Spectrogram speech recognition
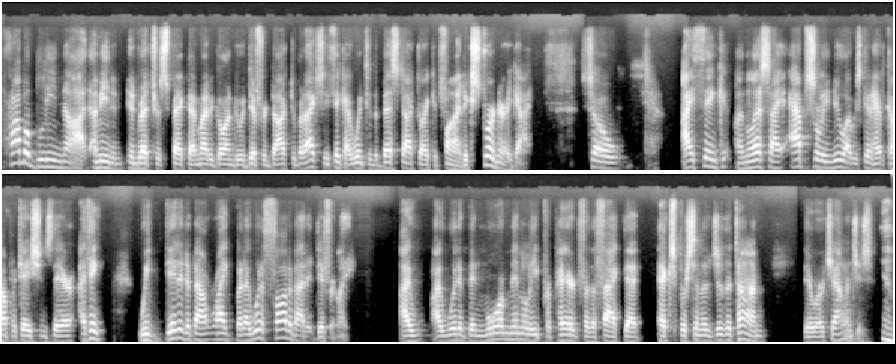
probably not. I mean, in, in, retrospect, I might have gone to a different doctor, but I actually think I went to the best doctor I could find. Extraordinary guy. So I think unless I absolutely knew I was going to have complications there, I think we did it about right, but I would have thought about it differently. I, I would have been more mentally prepared for the fact that X percentage of the time there are challenges. Yeah.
